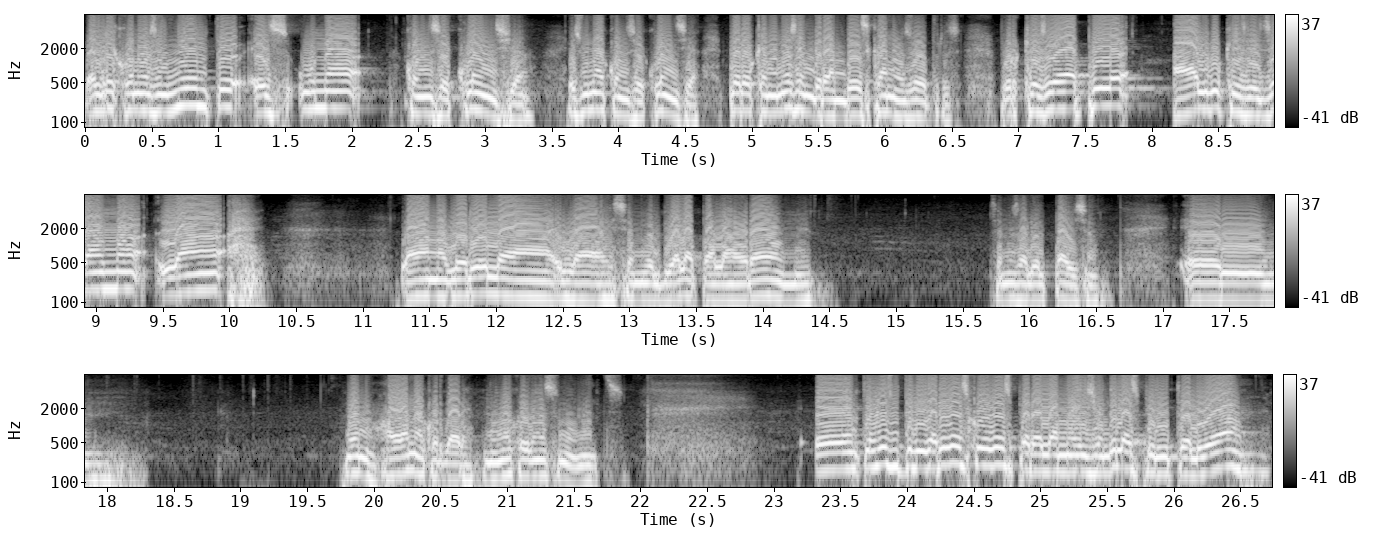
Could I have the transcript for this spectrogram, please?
El reconocimiento es una consecuencia, es una consecuencia, pero que no nos engrandezca a nosotros, porque eso da pie a algo que se llama la la vanagloria la, la, se me olvida la palabra, se me salió el paisa. Bueno, ahora me acordaré, no me acuerdo en estos momentos. Eh, entonces, utilizar esas cosas para la medición de la espiritualidad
